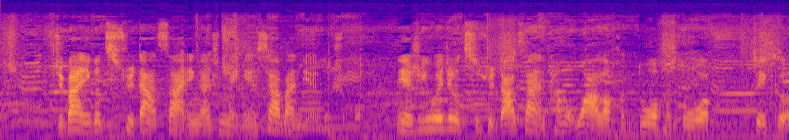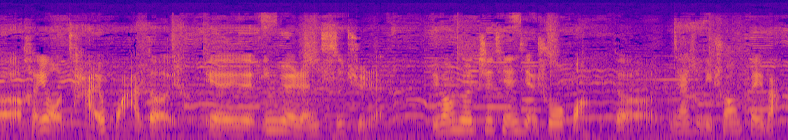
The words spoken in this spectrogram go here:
举办一个词曲大赛，应该是每年下半年的时候。那也是因为这个词曲大赛，他们挖了很多很多这个很有才华的呃音乐人、词曲人，比方说之前写《说谎》的应该是李双飞吧。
